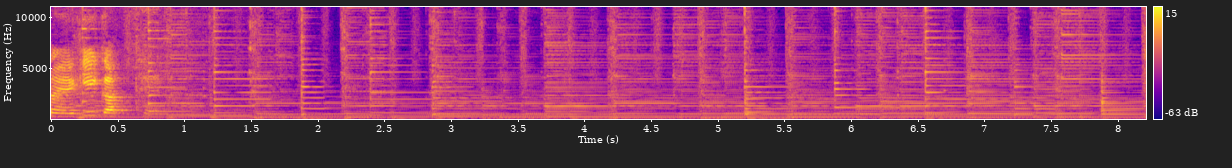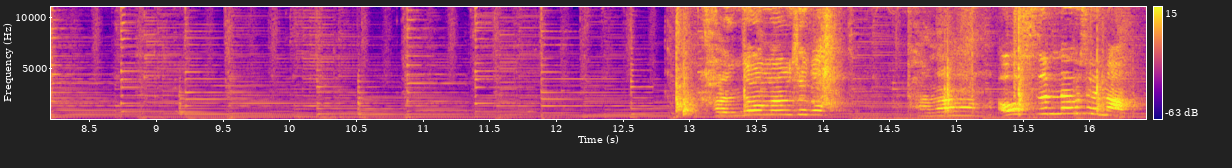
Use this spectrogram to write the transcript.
애기 같아. 간장 냄새가 바나나 어 쓴 냄새 나.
